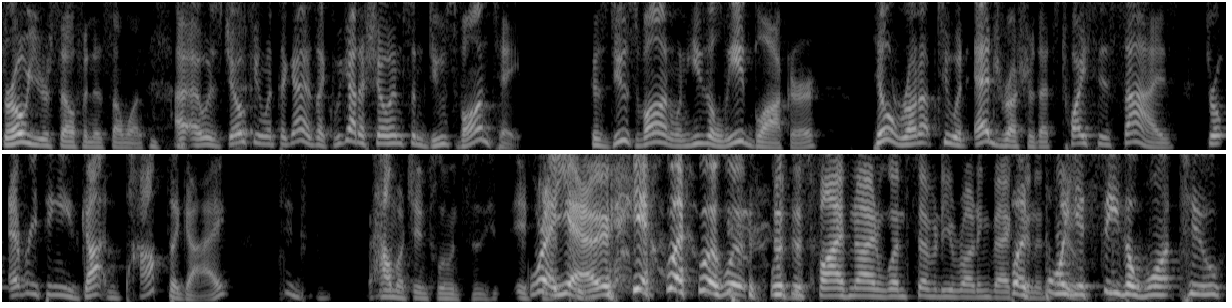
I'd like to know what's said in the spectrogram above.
throw yourself into someone I, I was joking with the guys like we got to show him some Deuce Vaughn tape because Deuce Vaughn, when he's a lead blocker, he'll run up to an edge rusher that's twice his size, throw everything he's got, and pop the guy. How much influence is it? Right, yeah, yeah. What, what, what, what's this 5'9", 170 running back But boy, do? you see the want to.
